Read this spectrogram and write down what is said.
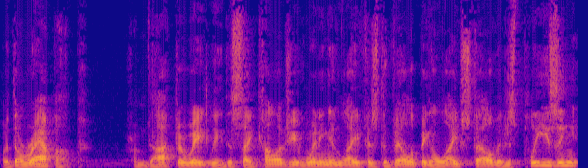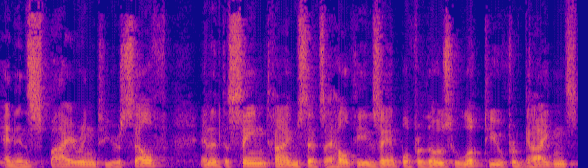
with a wrap up from Dr. Waitley. The psychology of winning in life is developing a lifestyle that is pleasing and inspiring to yourself, and at the same time sets a healthy example for those who look to you for guidance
